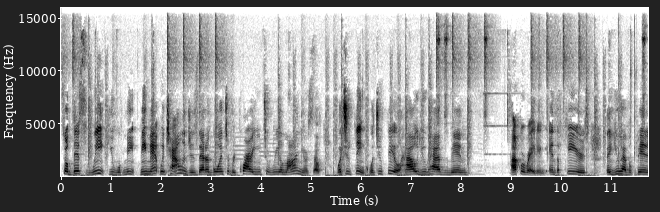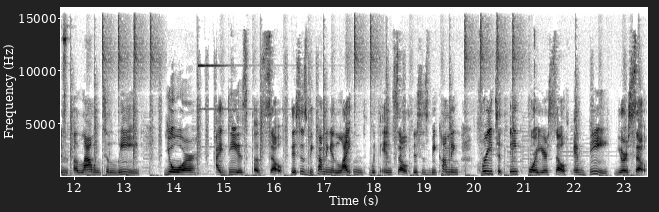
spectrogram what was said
So this week you will meet be met with challenges that are going to require you to realign yourself. What you think, what you feel, how you have been operating and the fears that you have been allowing to lead your ideas of self. This is becoming enlightened within self. This is becoming free to think for yourself and be yourself,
